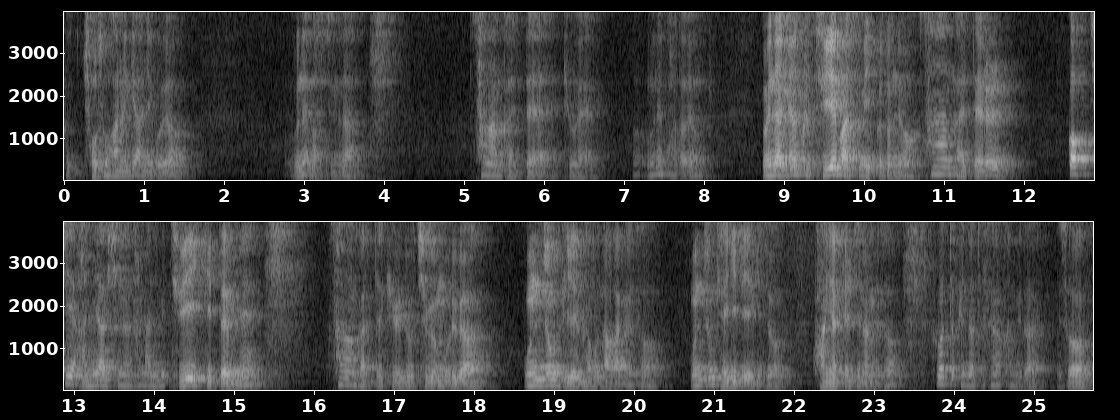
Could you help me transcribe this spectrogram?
그 조소하는 게 아니고요. 은혜 받습니다. 상황 갈 때 교회 어, 은혜 받아요. 왜냐하면 그 뒤에 말씀이 있거든요. 상황 갈 때를 꺾지 아니하시는 하나님이 뒤에 있기 때문에 상황 갈 때 교회도 지금 우리가 운중 비행하고 나가면서 운중 계기 비행이죠. 광야길 지나면서 그것도 괜찮다 생각합니다. 그래서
